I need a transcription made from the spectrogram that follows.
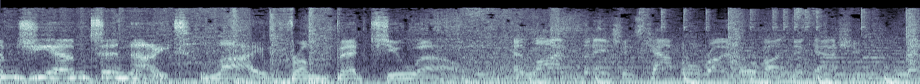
MGM Tonight, live from BetQL. And live from the nation's capital, Ryan Horvat, Nick Ashew, Bet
